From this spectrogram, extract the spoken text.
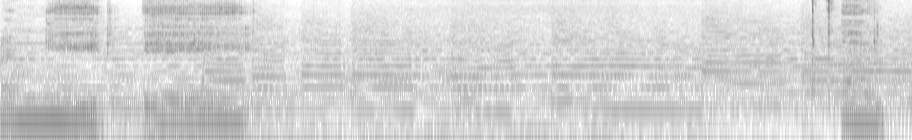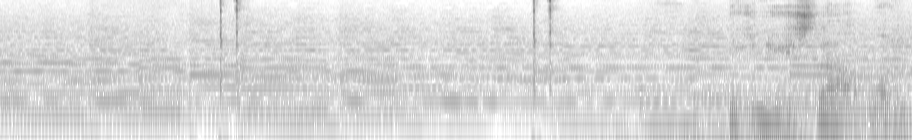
I need a um, you can use that one.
